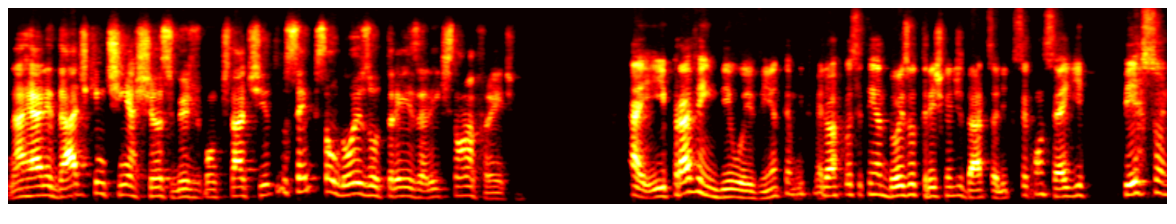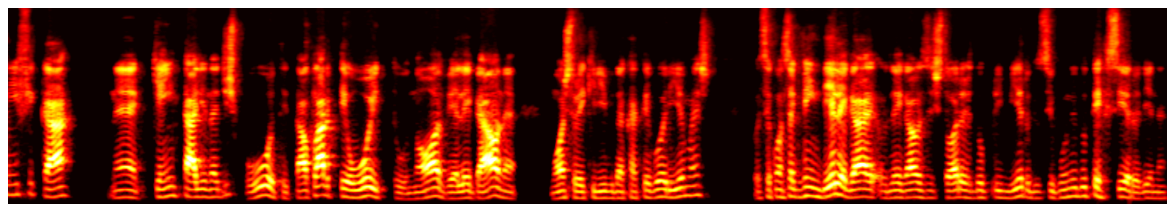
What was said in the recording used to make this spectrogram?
na realidade quem tinha chance mesmo de conquistar título sempre são dois ou três ali que estão na frente. Ah, e para vender o evento é muito melhor que você tenha dois ou três candidatos ali que você consegue personificar né, quem está ali na disputa e tal. Claro que ter oito, nove é legal, né? mostra o equilíbrio da categoria, mas você consegue vender legal, legal as histórias do primeiro, do segundo e do terceiro ali, né?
